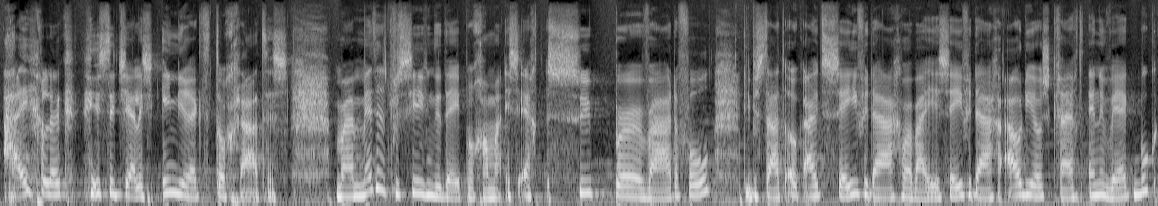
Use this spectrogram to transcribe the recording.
eigenlijk is de challenge indirect toch gratis. Maar met het Receiving the Day programma is echt super waardevol. Die bestaat ook uit zeven dagen, waarbij je zeven dagen audio's krijgt en een werkboek.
